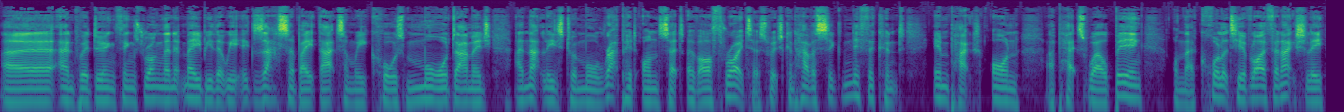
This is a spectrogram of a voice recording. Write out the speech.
uh, and we're doing things wrong, then it may be that we exacerbate that and we cause more damage, and that leads to a more rapid onset of arthritis, which can have a significant impact on a pet's well being, on their quality of life, and actually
